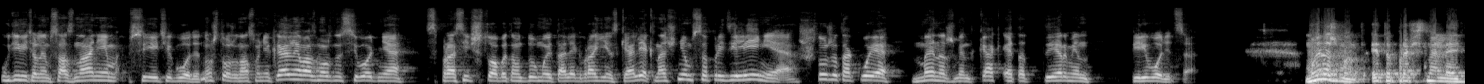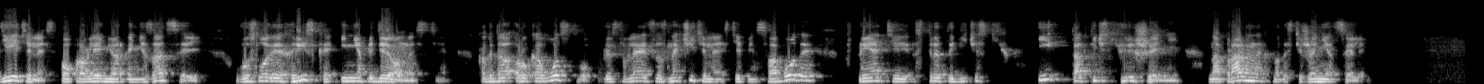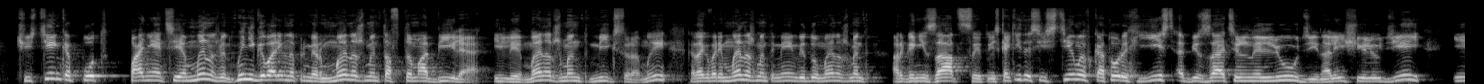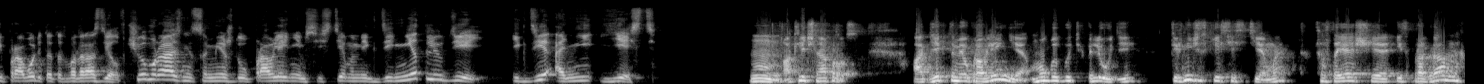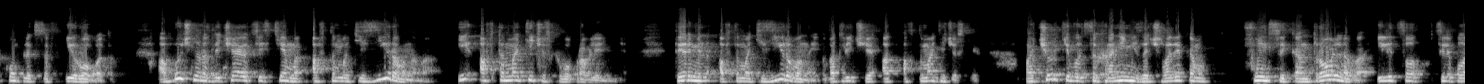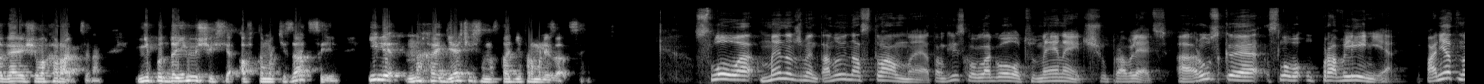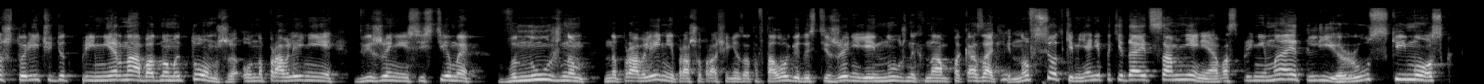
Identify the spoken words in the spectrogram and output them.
Удивительным сознанием все эти годы. Ну что же, у нас уникальная возможность сегодня спросить, что об этом думает Олег Брагинский. Олег, начнем с определения. Что же такое менеджмент, как этот термин переводится? Менеджмент – это профессиональная деятельность по управлению организацией в условиях риска и неопределенности, когда руководству представляется значительная степень свободы в принятии стратегических и тактических решений, направленных на достижение целей. Частенько под понятие менеджмент мы не говорим, например, менеджмент автомобиля или менеджмент миксера. Мы, когда говорим менеджмент, имеем в виду менеджмент организации, то есть какие-то системы, в которых есть обязательно люди, наличие людей и проводит этот водораздел. В чем разница между управлением системами, где нет людей и где они есть? Mm, отличный вопрос. Объектами управления могут быть люди, технические системы, состоящие из программных комплексов и роботов. Обычно различают системы автоматизированного и автоматического управления. Термин «автоматизированный», в отличие от автоматических, подчеркивает сохранение за человеком функций контрольного или целеполагающего характера, не поддающихся автоматизации или находящихся на стадии формализации. Слово менеджмент, оно иностранное, от английского глагола to manage, управлять, а русское слово управление. Понятно, что речь идет примерно об одном и том же, о направлении движения системы в нужном направлении, прошу прощения за тавтологию, достижения ей нужных нам показателей. Но все-таки меня не покидает сомнение, а воспринимает ли русский мозг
